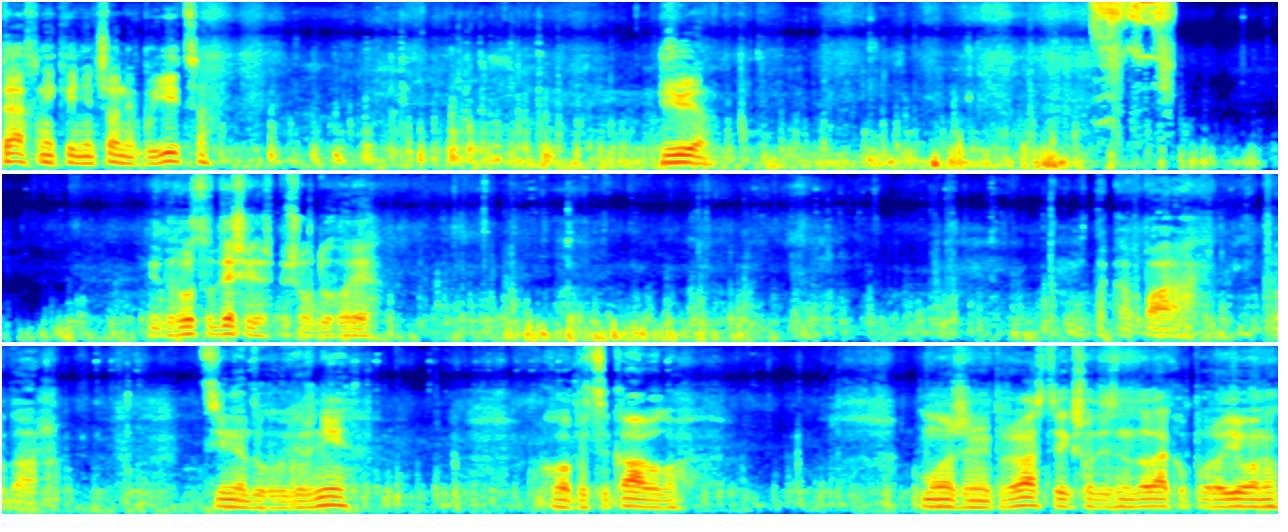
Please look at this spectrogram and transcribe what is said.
Техніки нічого не боїться. Б'є. Від грузу дешевле ж пішов до гори. Ось така пара продаж. Ціни договірні. Кого би цікавило. Можемо і привезти, якщо десь недалеко по району.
